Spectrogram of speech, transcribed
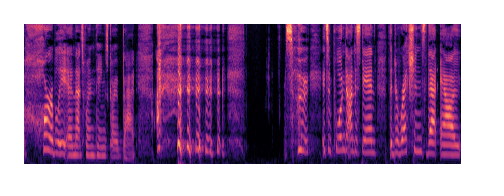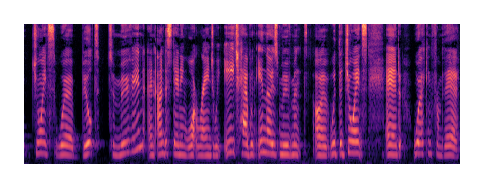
horribly, and that's when things go bad. So it's important to understand the directions that our joints were built to move in and understanding what range we each have within those movements uh, with the joints and working from there.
